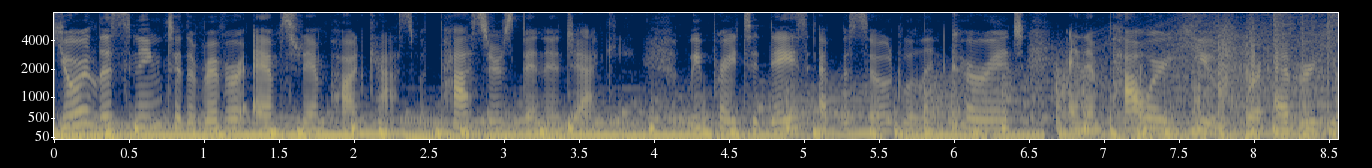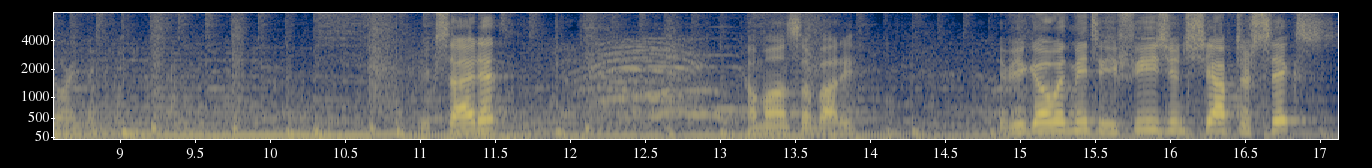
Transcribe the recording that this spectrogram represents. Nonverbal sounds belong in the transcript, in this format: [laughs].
You're listening to the River Amsterdam podcast with Pastors Ben and Jackie. We pray today's episode will encourage and empower you wherever you're listening from. You excited? Come on, somebody. If you go with me to Ephesians chapter 6.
